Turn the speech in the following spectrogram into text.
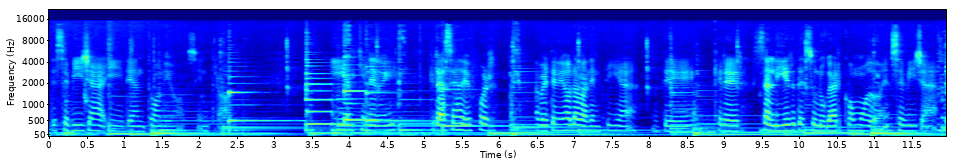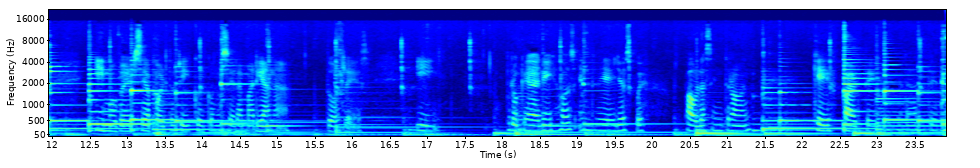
de, Sevilla y de Antonio Cintrón. Y al quien le doy gracias a Dios por haber tenido la valentía de querer salir de su lugar cómodo en Sevilla moverse a Puerto Rico y conocer a Mariana Torres y procrear hijos, entre ellos pues Paula Cintrón, que es parte de que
